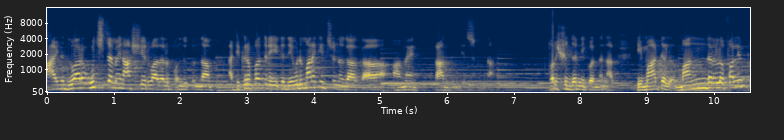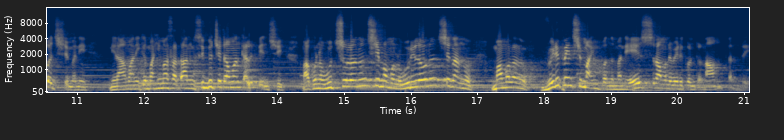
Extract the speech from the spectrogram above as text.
ఆయన ద్వారా ఉచితమైన ఆశీర్వాదాలు పొందుకుందాం. అటు కృపత్రేక దేవుడు మనకిచ్చునుగాక. ఆమె ప్రార్థన చేసుకుందాం. పరిశుద్ధ నీకు వందనాలు ఈ మాటలు మా అందరిలో ఫలింపచ్చేయమని నీ నామానికి మహిమ సతానికి సిగ్గుచ్చుటామని కల్పించి మాకున్న ఉచ్చుల నుంచి మమ్మల్ని ఊరిలో నుంచి నన్ను మమ్మలను విడిపించి మాయం పొందమని ఏ శ్రామను వేడుకుంటున్నాం తండ్రి.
